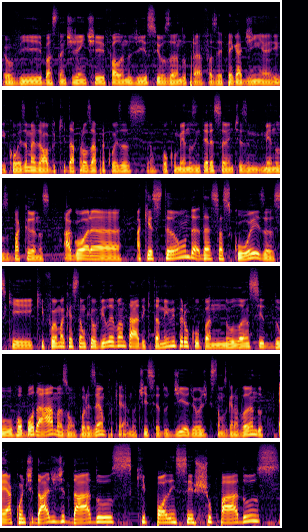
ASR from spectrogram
Eu vi bastante gente falando disso e usando para fazer pegadinha e coisa, mas é óbvio que dá para usar para coisas um pouco menos interessantes, menos bacanas. Agora, a questão da, dessas coisas, que, que foi uma questão que eu vi levantada e que também me preocupa no lance do robô da Amazon, por exemplo, que é a notícia do dia de hoje que estamos gravando, é a quantidade de dados que podem ser chupados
